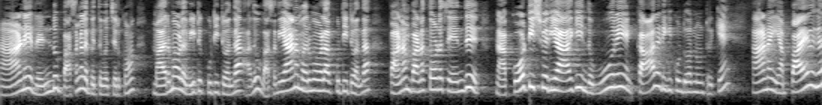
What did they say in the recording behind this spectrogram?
நானே ரெண்டும் பசங்களை பெற்று வச்சிருக்கோம். மருமவளை வீட்டுக்கு கூட்டிட்டு வந்தா அதுவும் வசதியான மருமவளா கூட்டிட்டு வந்தா பணம் பணத்தோட சேர்ந்து நான் கோட்டீஸ்வரி ஆகி இந்த ஊரே என் காலடிக்கு கொண்டு வரணும்னு இருக்கேன். ஆனா என் பயலுக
